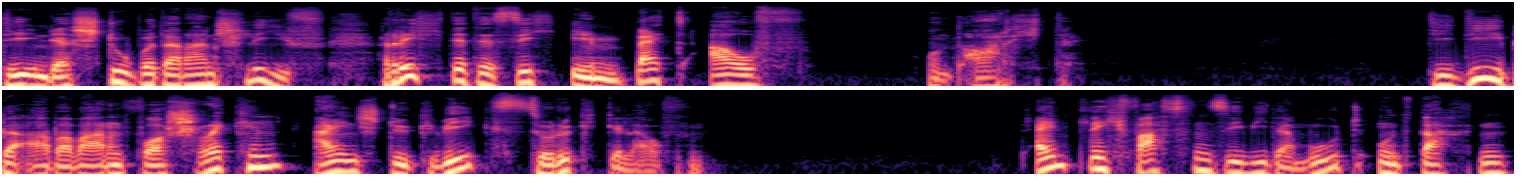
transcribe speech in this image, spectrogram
die in der Stube daran schlief, richtete sich im Bett auf und horchte. Die Diebe aber waren vor Schrecken ein Stück Wegs zurückgelaufen. Endlich fassten sie wieder Mut und dachten,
